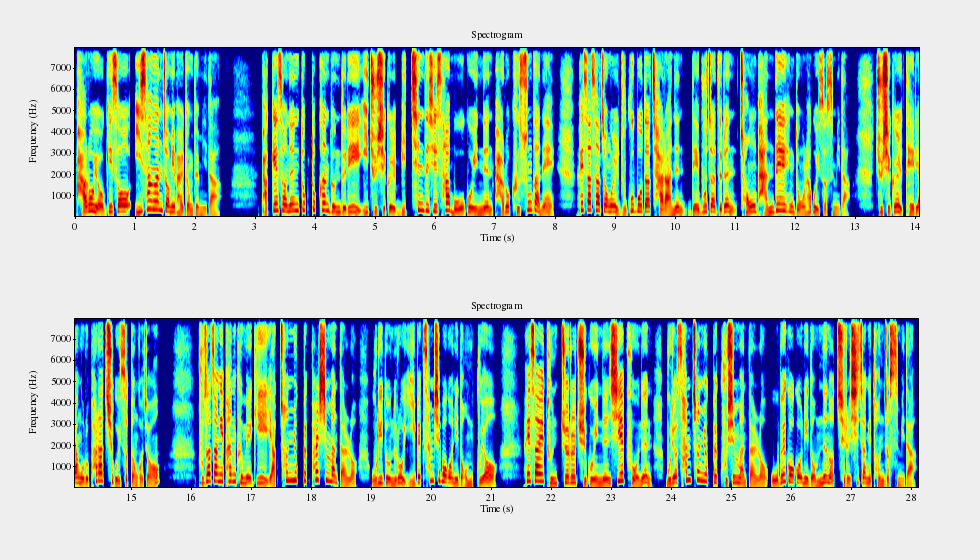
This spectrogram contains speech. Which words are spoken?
바로 여기서 이상한 점이 발견됩니다. 밖에서는 똑똑한 돈들이 이 주식을 미친 듯이 사 모으고 있는 바로 그 순간에 회사 사정을 누구보다 잘 아는 내부자들은 정반대의 행동을 하고 있었습니다. 주식을 대량으로 팔아치고 있었던 거죠. 부사장이 판 금액이 약 1680만 달러, 우리 돈으로 230억 원이 넘고요. 회사의 돈줄을 쥐고 있는 CFO는 무려 3690만 달러, 500억 원이 넘는 어치를 시장에 던졌습니다.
